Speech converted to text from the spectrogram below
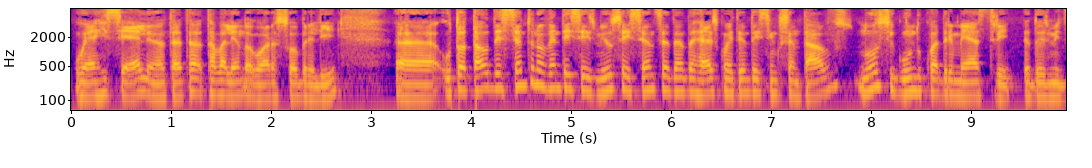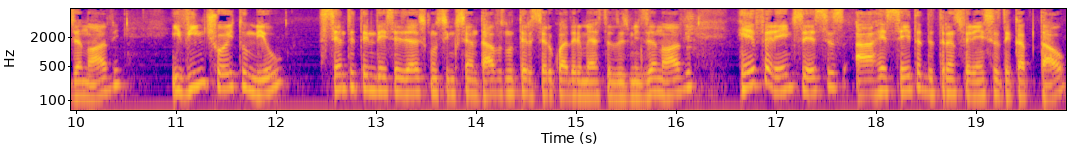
o RCL, né? até estava lendo agora sobre ali, uh, o total de R$ 196.670,85 no segundo quadrimestre de 2019 e R$ 28.136,05 no terceiro quadrimestre de 2019, referentes esses à receita de transferências de capital,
